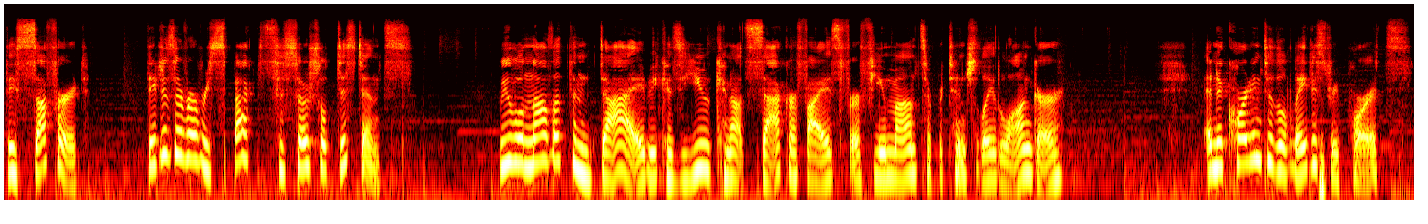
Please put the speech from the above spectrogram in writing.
They suffered. They deserve our respect to social distance. We will not let them die because you cannot sacrifice for a few months or potentially longer. And according to the latest reports,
